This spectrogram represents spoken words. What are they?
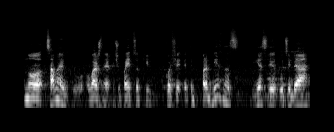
но самое важное, я хочу понять все-таки, кофе — это про бизнес. Если у тебя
